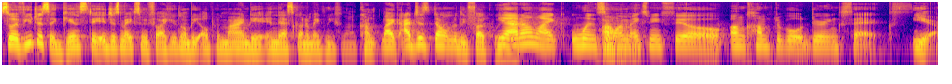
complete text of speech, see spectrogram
so if you're just against it, it just makes me feel like you're gonna be open minded, and that's gonna make me feel uncomfortable. Like I just don't really fuck with yeah, I don't like when someone makes me feel uncomfortable during sex. Yeah,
